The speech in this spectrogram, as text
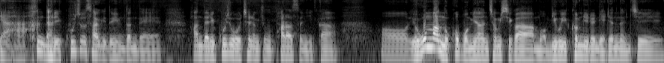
야, 한 달에 9조 사기도 힘든데, 한 달에 9조 5천억 정도 팔았으니까, 어, 요것만 놓고 보면 정씨가 뭐 미국이 금리를 내렸는지,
